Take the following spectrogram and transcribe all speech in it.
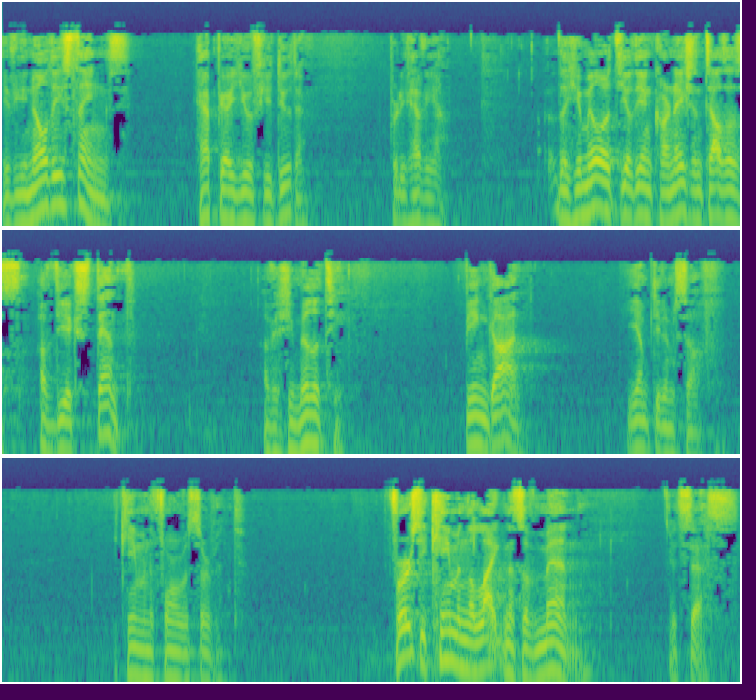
If you know these things, happy are you if you do them. Pretty heavy, huh? The humility of the incarnation tells us of the extent of his humility. Being God, he emptied himself. He came in the form of a servant. First, he came in the likeness of men, it says.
